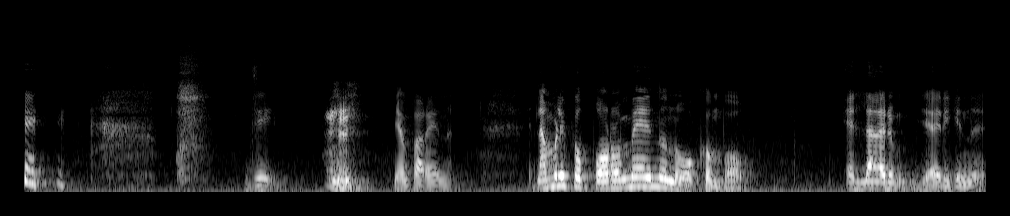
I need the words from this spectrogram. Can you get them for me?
ജി ഞാൻ പറയുന്നത് നമ്മളിപ്പോൾ പുറമേ നിന്ന് നോക്കുമ്പോൾ എല്ലാവരും വിചാരിക്കുന്നത്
